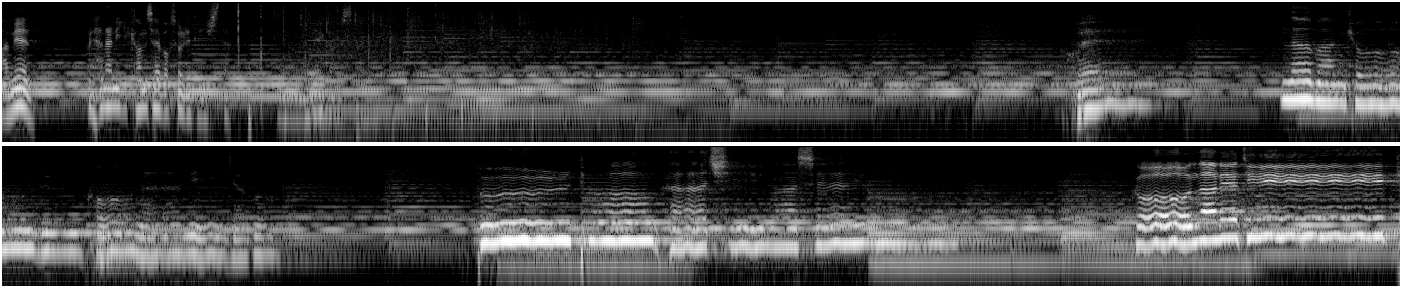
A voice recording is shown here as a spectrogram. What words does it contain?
아멘. 우리 하나님께 감사의 박수 올려드립시다. 네, 감사합니다. 왜 나만 겪는 고난이냐고 불평하지 마세요 고난의 뒤편에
